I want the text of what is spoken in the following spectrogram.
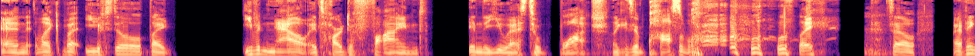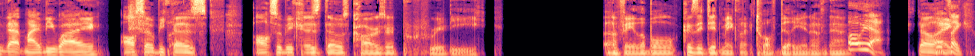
and like but you still like even now it's hard to find in the US to watch. Like it's impossible. Like so I think that might be why. Also because also because those cars are pretty available because they did make like 12 billion of them. Oh yeah. So it's like, like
